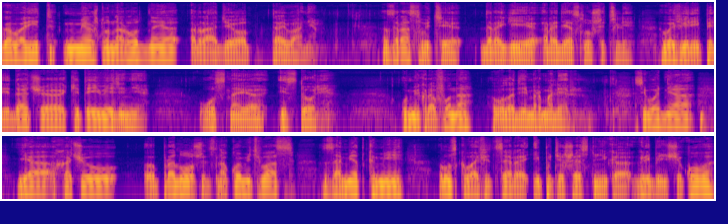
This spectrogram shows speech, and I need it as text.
Говорит Международное радио Тайваня. Здравствуйте, дорогие радиослушатели. В эфире передача «Китаеведение. Устная история». У микрофона Владимир Малявин. Сегодня я хочу э, продолжить знакомить вас с заметками русского офицера и путешественника Гребенщикова,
